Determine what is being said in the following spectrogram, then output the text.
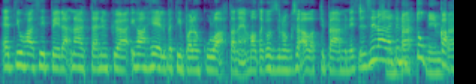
että Juha Sipilä näyttää nykyään ihan helvetin paljon kulahtaneemmalta kuin silloin, kun se aloitti pääministerin. Siinä on lähtenyt tukka, niinpä.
